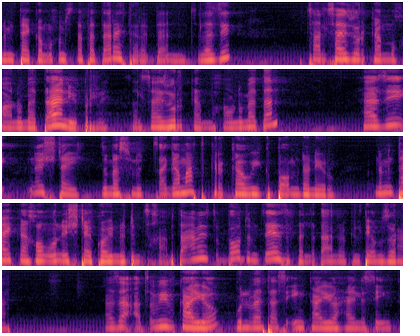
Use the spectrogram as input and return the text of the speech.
ንምንታይ ከምኡ ከም ዝተፈጠረ ይተረድአንን ስለዚ ሳልሳይ ዙር ከም ምዃኑ መጠን እዩ ብሪ ሳልሳይ ዙር ከም ምዃኑ መጠን ሕዚ ንእሽተይ ዝመስሉ ፀገማት ክርከቡ ይግብኦም ዶ ነይሩ ንምንታይ ከ ከምኡ ንእሽተይ ኮይኑ ድምፅኻ ብጣዕሚ ፅቡቅ ድምፂ እየ ዝፈልጥ ኣነ ክልቲኦም ዙራት እዛ ኣፅቢብካዮ ጉልበተ ስኢንካዮ ሓይሊ ስኢንካ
